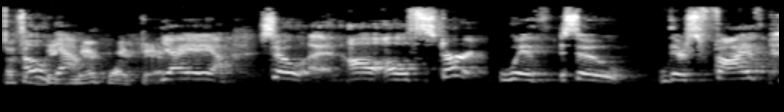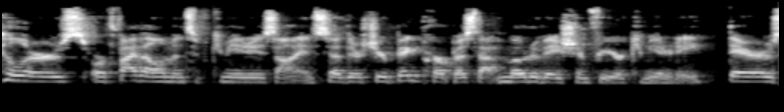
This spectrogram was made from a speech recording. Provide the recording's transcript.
That's a oh, big yeah. myth right there. Yeah, yeah, yeah. So uh, I'll, I'll start with so there's five pillars or five elements of community design. So there's your big purpose, that motivation for your community. There's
